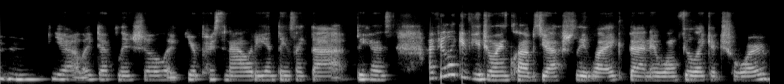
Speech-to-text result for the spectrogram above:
Mm-hmm. Yeah, like definitely show like your personality and things like that. Because I feel like if you join clubs you actually like, then it won't feel like a chore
